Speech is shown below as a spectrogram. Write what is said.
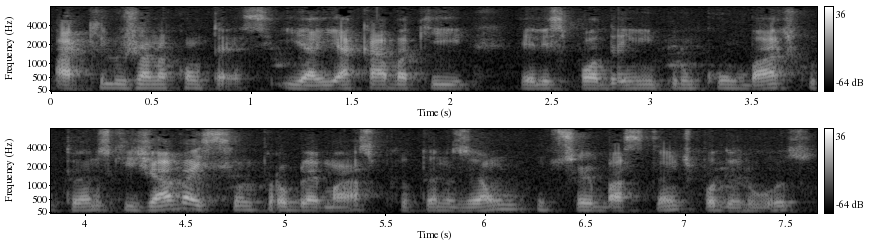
aquilo já não acontece. E aí acaba que eles podem ir para um combate com o Thanos, que já vai ser um problemaço, porque o Thanos é um, um ser bastante poderoso.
